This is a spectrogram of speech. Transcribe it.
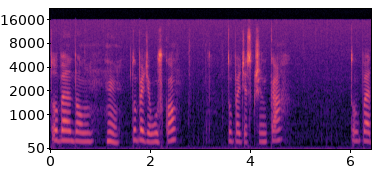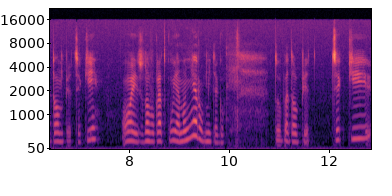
tu będą... Hmm, tu będzie łóżko. Tu będzie skrzynka. Tu będą piecyki. Oj, znowu klatkuje. No nie rób mi tego. Tu będą piecyki.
